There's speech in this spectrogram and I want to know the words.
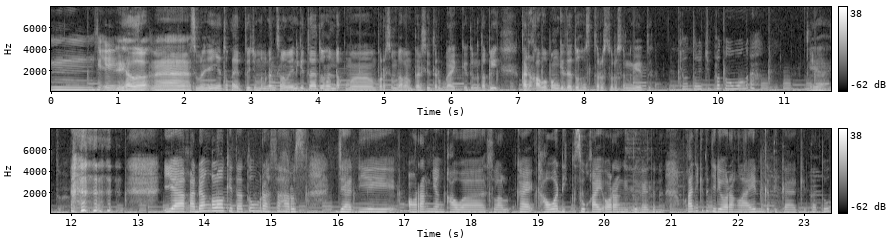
Hmm, eh. Iya lo. Nah sebenarnya itu kayak itu, cuman kan selama ini kita tuh hendak mempersembahkan versi terbaik gitu, nah, tapi kadang apa pun kita tuh terus-terusan gitu. Jangan terlalu cepet ngomong ah. Iya itu. Iya kadang kalau kita tuh merasa harus jadi orang yang kawa selalu kayak kawa disukai orang itu kayak itu nah. Makanya kita jadi orang lain ketika kita tuh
